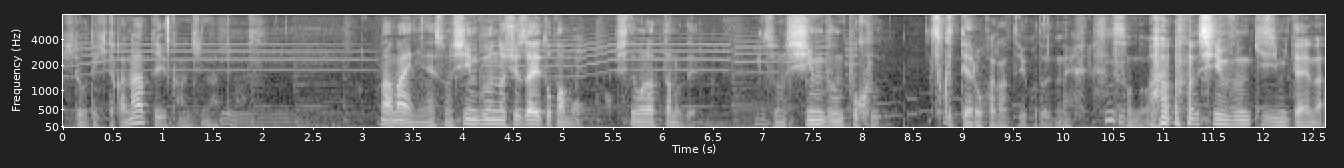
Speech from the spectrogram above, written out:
披露できたかなという感じになってます、まあ前にねその新聞の取材とかもしてもらったのでその新聞っぽく作ってやろうかなということでね その 新聞記事みたいな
